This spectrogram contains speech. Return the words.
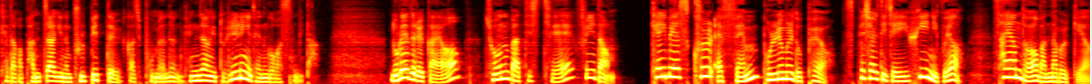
게다가 반짝이는 불빛들까지 보면은 굉장히 또 힐링이 되는 것 같습니다. 노래 들을까요? 존 바티스트의 Freedom. KBS 쿨 FM 볼륨을 높여요. special DJ 휘인이고요. 사연 더 만나볼게요.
